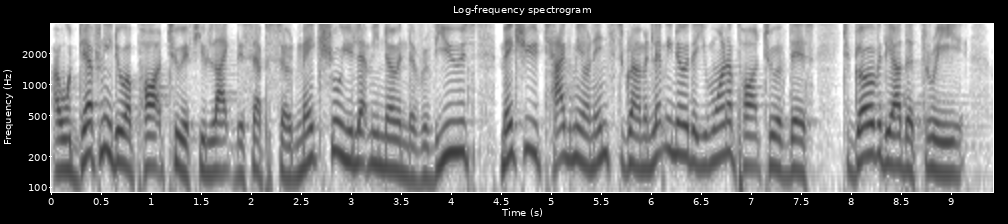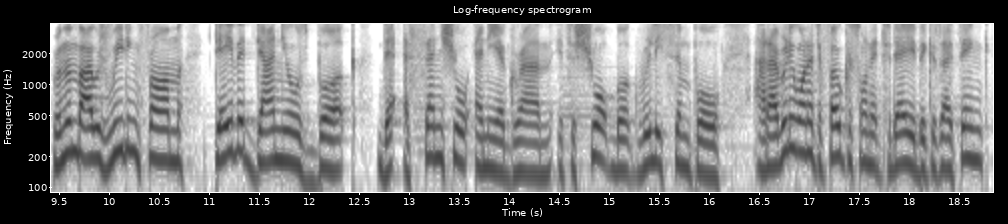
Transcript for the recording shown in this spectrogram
I will definitely do a part two if you like this episode. Make sure you let me know in the reviews. Make sure you tag me on Instagram and let me know that you want a part two of this to go over the other three. Remember, I was reading from David Daniels' book, The Essential Enneagram. It's a short book, really simple. And I really wanted to focus on it today because I think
